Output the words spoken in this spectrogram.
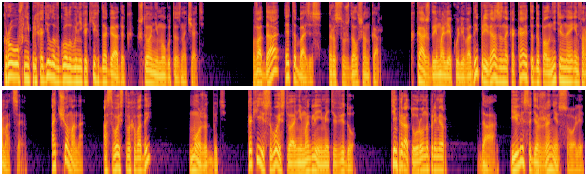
Кроув не приходило в голову никаких догадок, что они могут означать. «Вода — это базис», — рассуждал Шанкар. «К каждой молекуле воды привязана какая-то дополнительная информация. О чем она? О свойствах воды? Может быть. Какие свойства они могли иметь в виду? Температуру, например? Да. Или содержание соли.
